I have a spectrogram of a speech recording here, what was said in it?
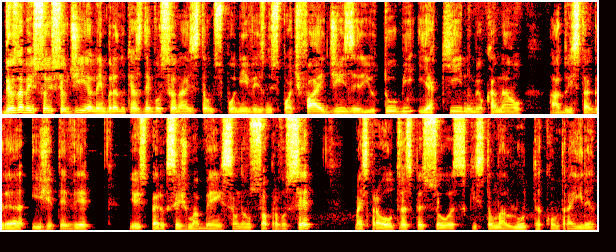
Deus abençoe o seu dia, lembrando que as devocionais estão disponíveis no Spotify, Deezer, YouTube e aqui no meu canal a do Instagram IGTV. E eu espero que seja uma bênção não só para você, mas para outras pessoas que estão na luta contra a ira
